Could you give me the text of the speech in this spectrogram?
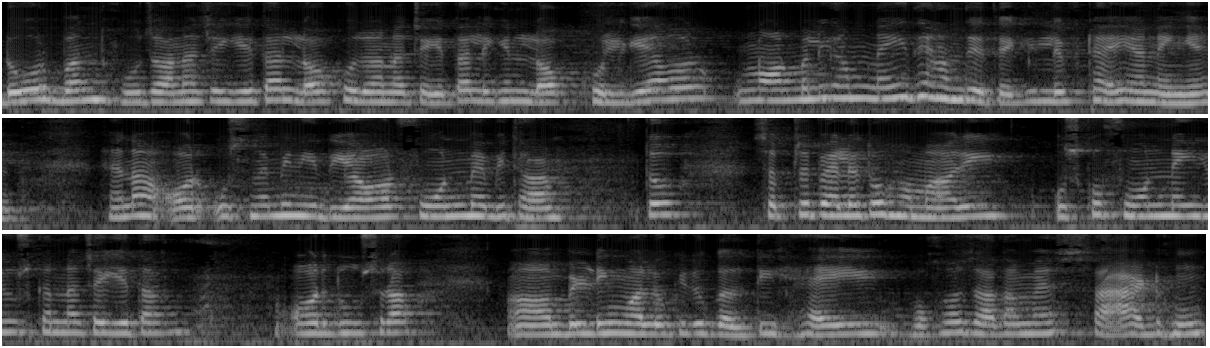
डोर बंद हो जाना चाहिए था लॉक हो जाना चाहिए था, लेकिन लॉक खुल गया और नॉर्मली हम नहीं ध्यान देते कि लिफ्ट है या नहीं है। है ना? और उसने भी नहीं दिया और फ़ोन में भी था। तो सबसे पहले तो हमारी उसको फ़ोन नहीं यूज़ करना चाहिए था। और दूसरा आ, बिल्डिंग वालों की तो गलती है ही। बहुत ज़्यादा मैं सैड हूँ।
